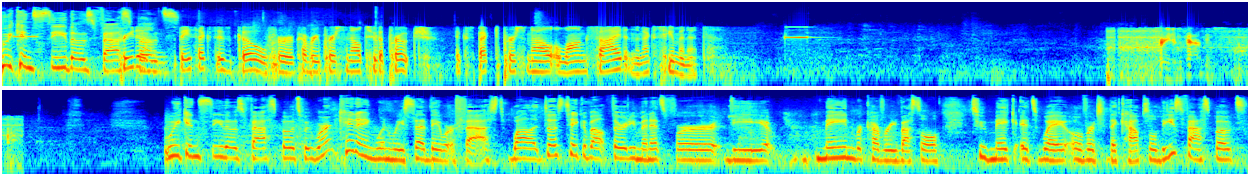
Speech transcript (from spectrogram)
We can see those fast Freedom. boats. SpaceX is go for recovery personnel to approach. Expect personnel alongside in the next few minutes. We can see those fast boats. We weren't kidding when we said they were fast. While it does take about 30 minutes for the main recovery vessel to make its way over to the capsule, these fast boats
